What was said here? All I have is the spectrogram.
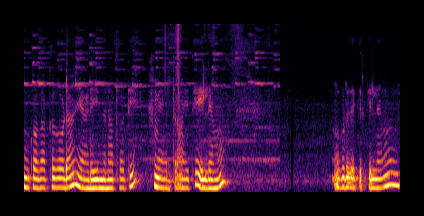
ఇంకొక అక్క కూడా యాడ్ అయింది నాతోటి. మేమిద్దరం అయితే వెళ్ళాము. గుడి దగ్గరికి వెళ్ళాము.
